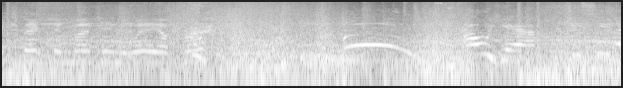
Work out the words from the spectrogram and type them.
Expecting much in the way of pressure. Oh, yeah. Did you see that?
